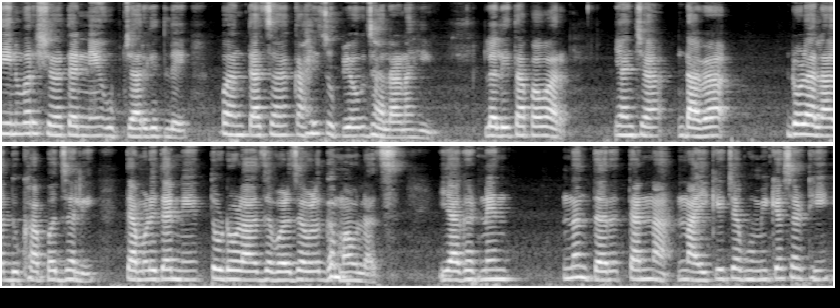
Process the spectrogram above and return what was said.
तीन वर्ष त्यांनी उपचार घेतले पण त्याचा काहीच उपयोग झाला नाही. ललिता पवार यांच्या डाव्या डोळ्याला दुखापत झाली त्यामुळे त्यांनी तो डोळा जवळजवळ गमावलाच. या घटनेनंतर त्यांना नायिकेच्या भूमिकेसाठी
